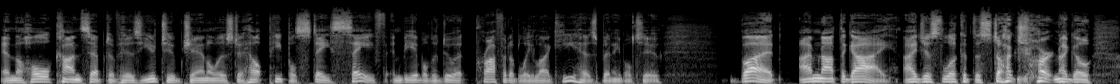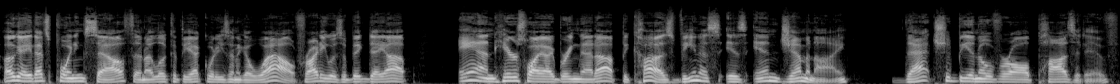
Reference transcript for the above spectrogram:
And the whole concept of his YouTube channel is to help people stay safe and be able to do it profitably like he has been able to. But I'm not the guy. I just look at the stock chart and I go, okay, that's pointing south. And I look at the equities and I go, wow, Friday was a big day up. And here's why I bring that up because Venus is in Gemini. That should be an overall positive.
